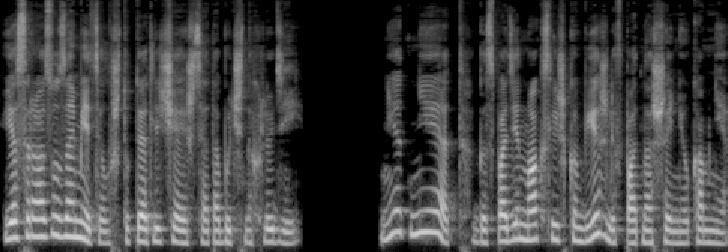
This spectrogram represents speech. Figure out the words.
«Я сразу заметил, что ты отличаешься от обычных людей». «Нет-нет, господин Мак слишком вежлив по отношению ко мне».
